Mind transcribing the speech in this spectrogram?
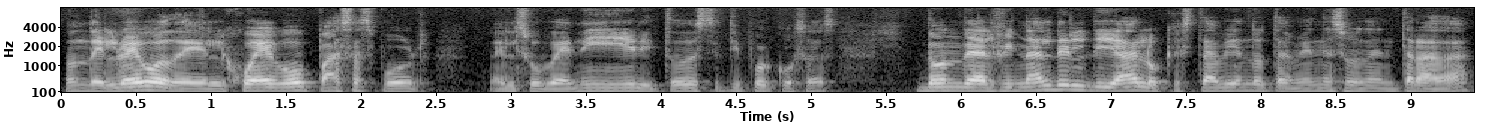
donde luego del juego pasas por el souvenir y todo este tipo de cosas, donde al final del día lo que está viendo también es una entrada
